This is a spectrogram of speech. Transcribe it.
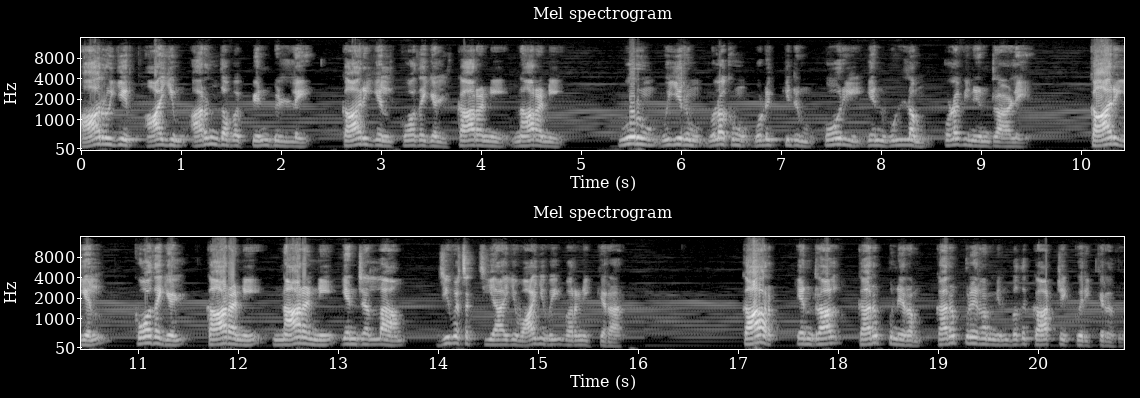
ஆருயிர் ஆயும் அருந்தவ பெண் பிள்ளை காரியல் கோதைகள் காரணி நாரணி ஊரும் உயிரும் உலகும் ஒடுக்கிடும் கோரி என் உள்ளம் குழவி நின்றாளே. காரியல் கோதைகள் காரணி நாரணி என்றெல்லாம் ஜீவசக்தியாகிய வாயுவை வர்ணிக்கிறார். கார் என்றால் கருப்பு நிறம். கருப்பு நிறம் என்பது காற்றை குறிக்கிறது.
